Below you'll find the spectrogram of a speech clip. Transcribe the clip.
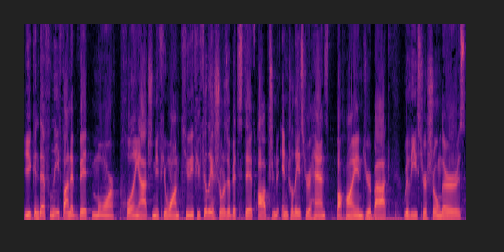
you can definitely find a bit more pulling action if you want to. If you feel your shoulders are a bit stiff, option to interlace your hands behind your back, release your shoulders.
